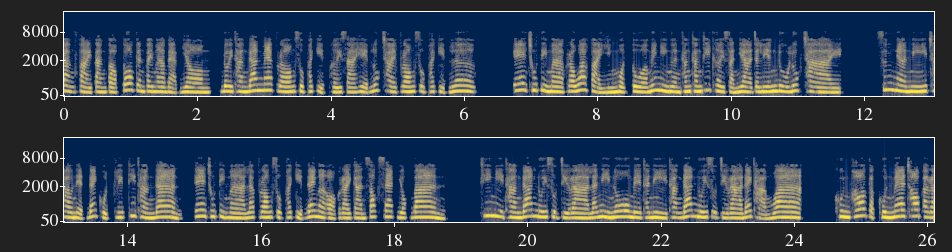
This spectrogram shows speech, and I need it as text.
ต่างฝ่ายต่างตอบโต้กันไปมาแบบยอม โดยทางด้านแม่ฟรองสุภกิจเผยสาเหตุลูกชายฟรองสุภกิจเลิก เอชุติมาเพราะว่าฝ่ายหญิงหมดตัวไม่มีเงินทั้งๆทที่เคยสัญญาจะเลี้ยงดูลูกชาย ซึ่งงานนี้ชาวเน็ตได้ขุดคลิปที่ทางด้าน เอชุติมาและฟรองสุภกิจได้มาออกรายการซอกแซกยกบ้าน ที่มีทางด้านนุ้ยสุจิราและนีโนเมธานีทางด้านนุ้ยสุจิราได้ถามว่า คุณพ่อกับคุณแม่ชอบอะไร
